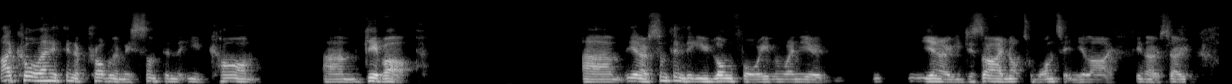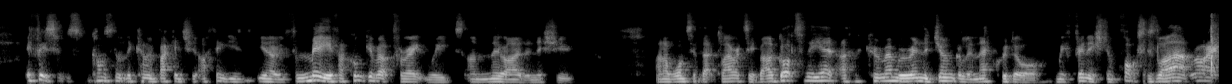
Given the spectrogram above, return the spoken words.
I call anything a problem is something that you can't um, give up. Um, you know, something that you long for, even when you, you know, you desire not to want it in your life. You know, so if it's constantly coming back into, you, I think you, you know, for me, if I couldn't give up for eight weeks, I knew I had an issue, and I wanted that clarity. But I got to the end. I can remember we were in the jungle in Ecuador. We finished, and Fox is like that. Right,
